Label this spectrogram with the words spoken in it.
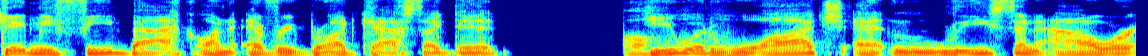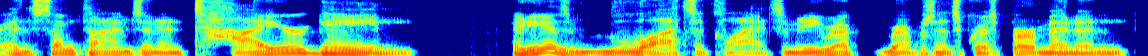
gave me feedback on every broadcast I did. Oh. He would watch at least an hour and sometimes an entire game. And he has lots of clients. I mean, he rep- represents Chris Berman and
